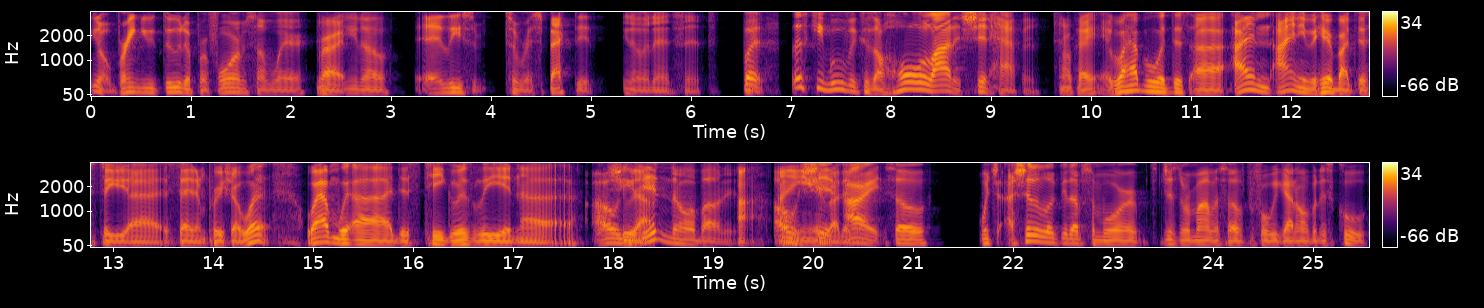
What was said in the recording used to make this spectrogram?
you know, bring you through to perform somewhere. Right. You know, at least to respect it. You know, in that sense. But let's keep moving because a whole lot of shit happened. Okay. And What happened with this? Uh, I didn't. I didn't even hear about this till you uh, said in pre-show. What What happened with uh, this T Grizzly and uh, Oh, you didn't know about it. Uh, Oh shit! All right, so which I should have looked it up some more just to remind myself before we got on, but it's cool.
